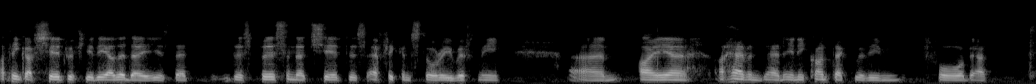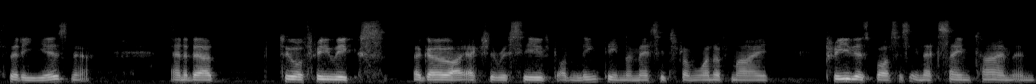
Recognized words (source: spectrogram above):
I think I've shared with you the other day is that this person that shared this African story with me, um, I, uh, I haven't had any contact with him for about 30 years now. And about two or three weeks ago, I actually received on LinkedIn a message from one of my previous bosses in that same time. And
